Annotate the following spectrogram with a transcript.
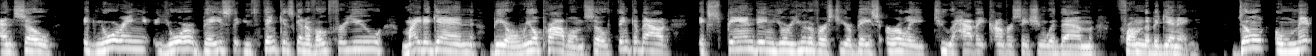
And so ignoring your base that you think is going to vote for you might again be a real problem. So think about expanding your universe to your base early to have a conversation with them from the beginning. Don't omit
